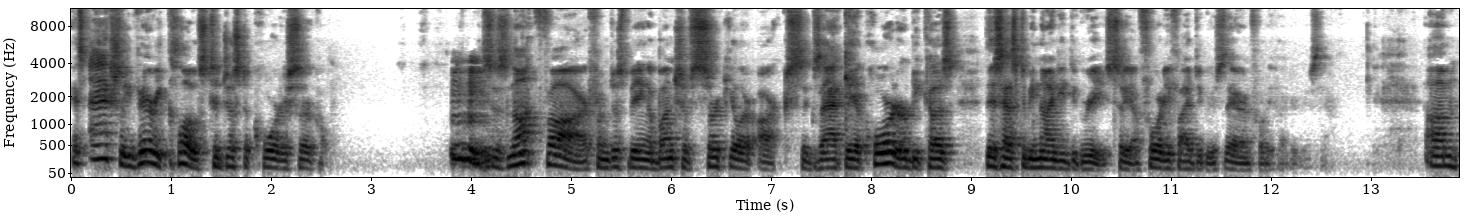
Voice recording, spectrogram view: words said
it's actually very close to just a quarter circle. Mm-hmm. This is not far from just being a bunch of circular arcs, exactly a quarter, because this has to be 90 degrees. So you have 45 degrees there and 45 degrees there. Um,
